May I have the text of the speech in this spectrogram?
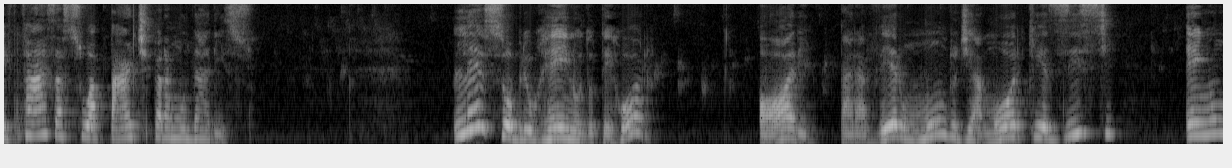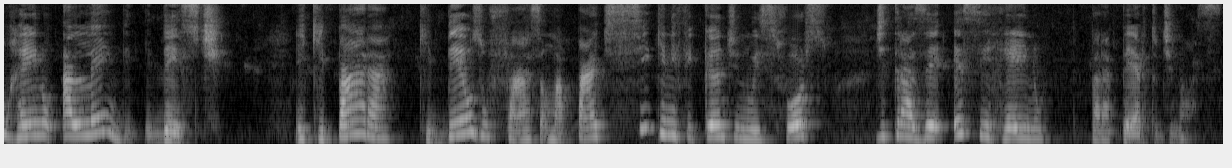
que faz a sua parte para mudar isso. Lê sobre o reino do terror? Ore para ver um mundo de amor que existe em um reino além deste e que para que Deus o faça uma parte significante no esforço de trazer esse reino para perto de nós.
